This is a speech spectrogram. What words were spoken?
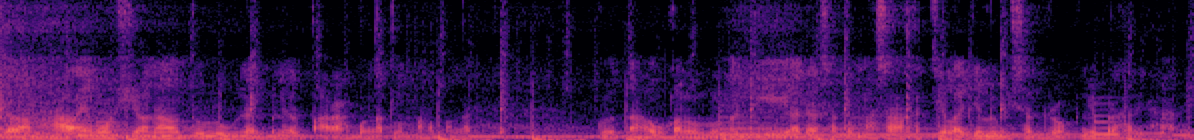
dalam hal emosional tuh lu bener-bener parah banget lemah banget. Gue tahu kalau lu lagi ada satu masalah kecil aja lu bisa dropnya berhari-hari.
